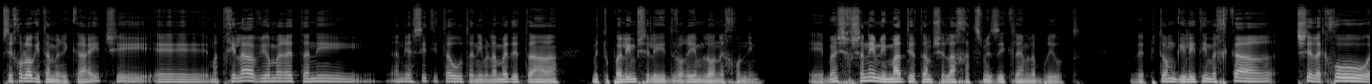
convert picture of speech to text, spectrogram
פסיכולוגית אמריקאית, שהיא אה, מתחילה והיא אומרת, אני, אני עשיתי טעות, אני מלמד את המטופלים שלי דברים לא נכונים. אה, במשך שנים לימדתי אותם שלחץ מזיק להם לבריאות. ופתאום גיליתי מחקר שלקחו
